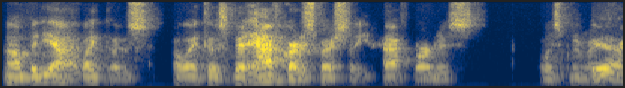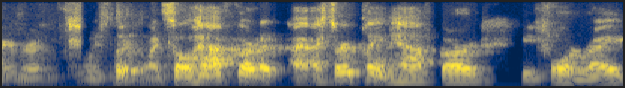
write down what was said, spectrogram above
Um, but yeah, I like those. I like those. But half guard, especially half guard, is always been my yeah. favorite. Always but, like so half guard, I started playing half guard before, right?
